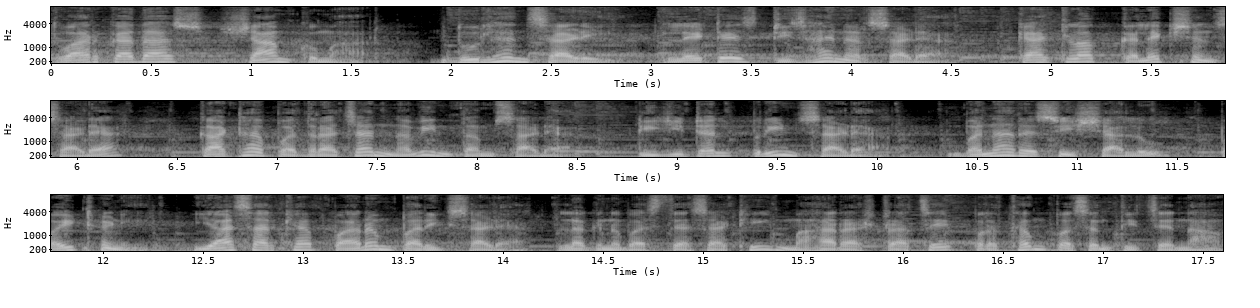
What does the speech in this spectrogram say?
द्वारकादास श्यामकुमार दुल्हन साडी लेटेस्ट डिझायनर साड्या कॅटलॉग कलेक्शन साड्या काठा पदराच्या नवीनतम साड्या. डिजिटल प्रिंट साड्या बनारसी शालू पैठणी यासारख्या पारंपरिक साड्या लग्न बस्त्यासाठी महाराष्ट्राचे प्रथम पसंतीचे नाव.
